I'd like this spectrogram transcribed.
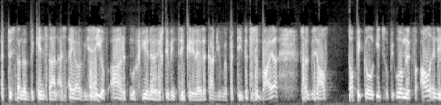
'n toestand wat bekend staan as ARVC of aritmogene regteventrikulêre kardiomiopatie dit is 'n baie sal ons half topical iets op die oomblik veral in die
